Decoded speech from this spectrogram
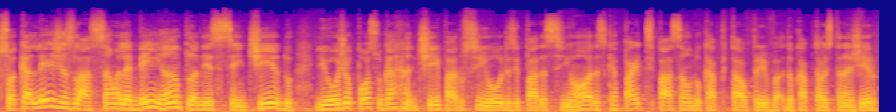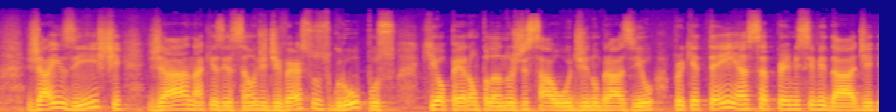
Só que a legislação ela é bem ampla nesse sentido e hoje eu posso garantir para os senhores e para as senhoras que a participação do capital do capital estrangeiro já existe já na aquisição de diversos grupos que operam planos de saúde no Brasil, porque tem essa permissividade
